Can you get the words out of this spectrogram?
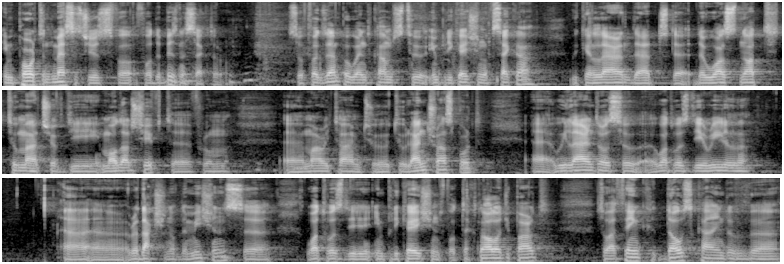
important messages for, for the business sector. Mm -hmm. So for example, when it comes to implication of SECA, we can learn that the, there was not too much of the modal shift uh, from uh, maritime to, to land transport. Uh, we learned also uh, what was the real uh, reduction of the emissions, what was the implication for technology part. So I think those kind of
